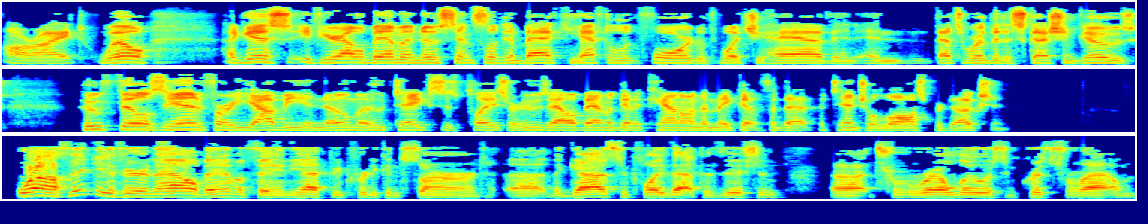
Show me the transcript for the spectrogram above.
All right. Well, I guess if you're Alabama, no sense looking back. You have to look forward with what you have, and and that's where the discussion goes. Who fills in for Eyabi Anoma? Who takes his place, or who's Alabama going to count on to make up for that potential lost production? Well, I think if you're an Alabama fan, you have to be pretty concerned. Uh, the guys who played that position, uh, Terrell Lewis and Christopher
